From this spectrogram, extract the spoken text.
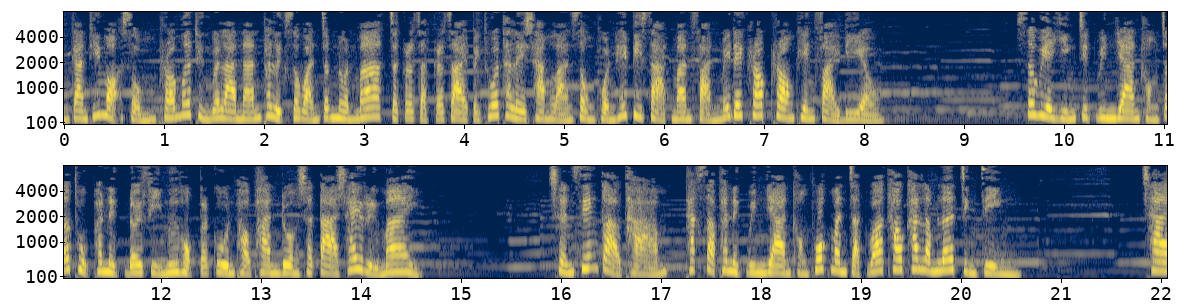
นการที่เหมาะสม เพราะเมื่อถึงเวลานั้นผลึกสวรรค์จำนวนมากจะกระจัดกระจายไปทั่วทะเลชางหลานส่งผลให้ปีศาจมารฝันไม่ได้ครอบครองเพียงฝ่ายเดียว เสวียหญิงจิตวิญญาณของเจ้าถูกผนึกโดยฝีมือหกตระกูลเผ่าพันธุ์ดวงชะตาใช่หรือไม่ เฉินเซี่ยงกล่าวถาม ทักษะผนึกวิญญาณของพวกมันจัดว่าเข้าขั้นล้ำเลิศจริง ๆ ใช่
